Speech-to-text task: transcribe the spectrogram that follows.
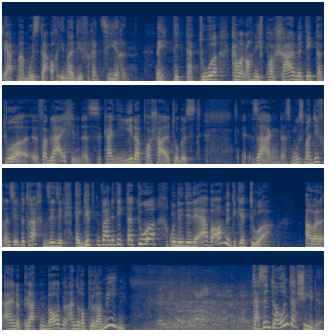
Ja, man muss da auch immer differenzieren. Ne? Diktatur kann man auch nicht pauschal mit Diktatur äh, vergleichen. Das kann jeder Pauschaltourist äh, sagen. Das muss man differenziert betrachten. Sehen Sie, Ägypten war eine Diktatur und die DDR war auch eine Diktatur. Aber das eine Platten baut und das andere Pyramiden. Das sind doch Unterschiede.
